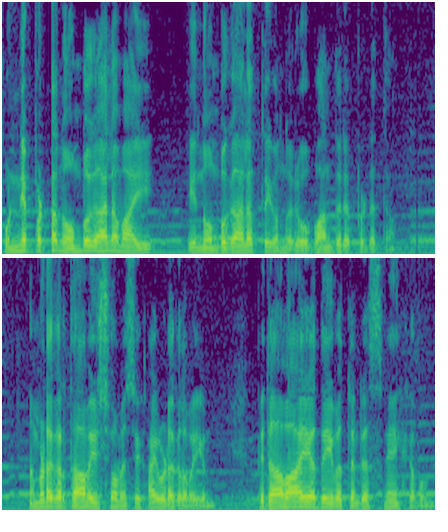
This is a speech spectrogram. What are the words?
പുണ്യപ്പെട്ട നോമ്പുകാലമായി ഈ നോമ്പുകാലത്തെ ഒന്ന് രൂപാന്തരപ്പെടുത്താം. നമ്മുടെ കർത്താവ് ഈശോമസിഹായുടെ കൃപയും പിതാവായ ദൈവത്തിന്റെ സ്നേഹവും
